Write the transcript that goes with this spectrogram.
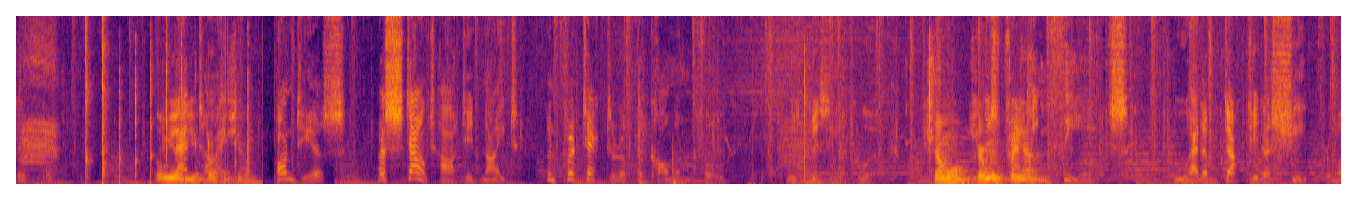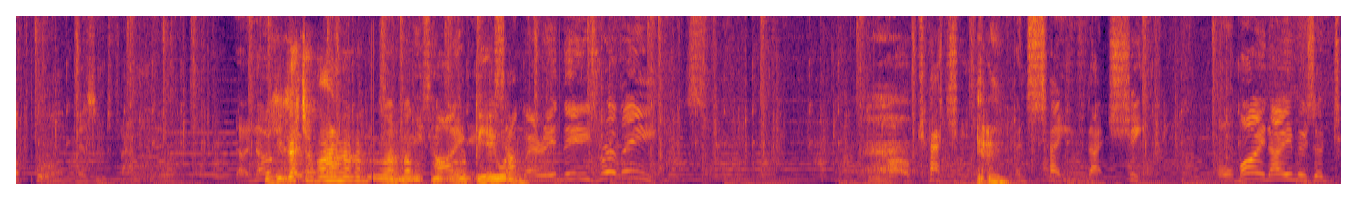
Perfetto. Oh mio Dio, qua ci time, siamo. Pontius, a stout-hearted knight and protector of the common folk, was busy at work. Siamo, He siamo was tracking impegnati. thieves who had abducted a sheep from a poor peasant family. Di che caccia va? No, no, no, no, He's non lo hiding spiego. somewhere in these ravines. I'll catch him and save that sheep. Or my name isn't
